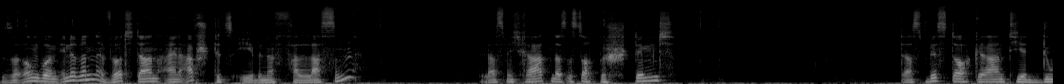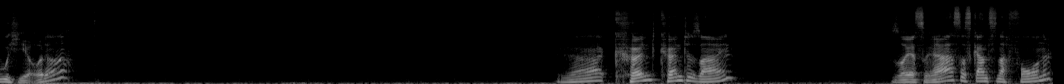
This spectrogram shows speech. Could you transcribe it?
so, irgendwo im Inneren wird dann eine Abstützebene verlassen. Lass mich raten, das ist doch bestimmt das bist doch garantiert du hier, oder? Ja, könnt, könnte sein. So, jetzt rast das Ganze nach vorne.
